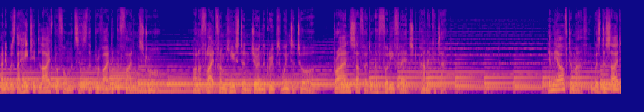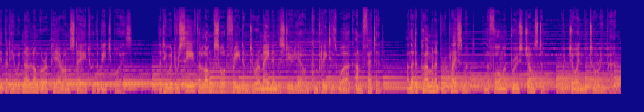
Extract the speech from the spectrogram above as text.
and it was the hated live performances that provided the final straw. On a flight from Houston during the group's winter tour, Brian suffered a fully fledged panic attack. In the aftermath, it was decided that he would no longer appear on stage with the Beach Boys, that he would receive the long-sought freedom to remain in the studio and complete his work unfettered, and that a permanent replacement in the form of Bruce Johnston would join the touring band.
